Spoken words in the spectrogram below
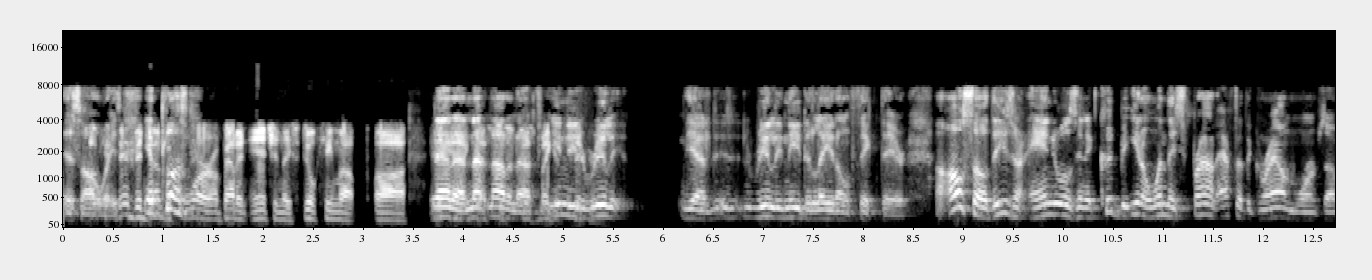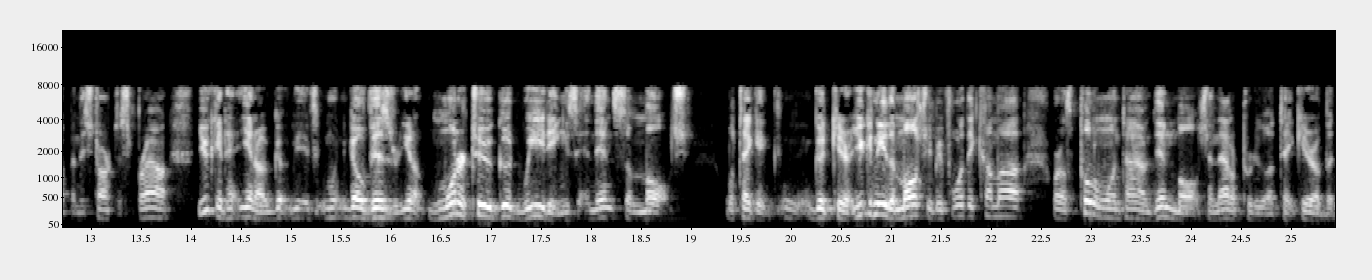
as always. Okay, they've been and done plus, before, about an inch, and they still came up. Uh, no, no, not, not enough. You need to really, yeah, really need to lay it on thick there. Uh, also, these are annuals, and it could be, you know, when they sprout after the ground warms up and they start to sprout, you could, you know, go, if, go visit, you know, one or two good weedings and then some mulch. will take it good care. You can either mulch it before they come up, or else pull them one time then mulch, and that'll pretty well take care of. it. But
